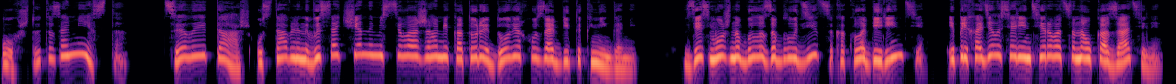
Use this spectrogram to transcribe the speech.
Ох, что это за место! Целый этаж, уставленный высоченными стеллажами, которые доверху забиты книгами. Здесь можно было заблудиться, как в лабиринте, и приходилось ориентироваться на указатели.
